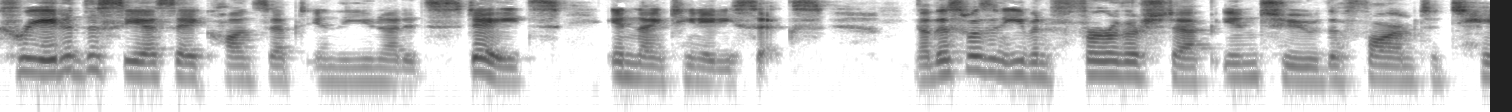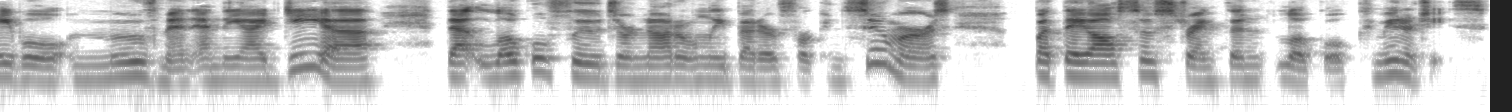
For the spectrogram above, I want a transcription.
created the CSA concept in the United States in 1986. Now, this was an even further step into the farm to table movement and the idea that local foods are not only better for consumers, but they also strengthen local communities.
